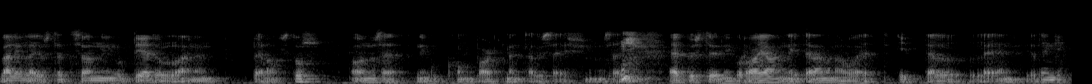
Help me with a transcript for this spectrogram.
välillä just, että se on niinku tietynlainen pelastus on se niinku compartmentalization, se, että pystyy niinku rajaamaan niitä elämänalueita itselleen jotenkin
